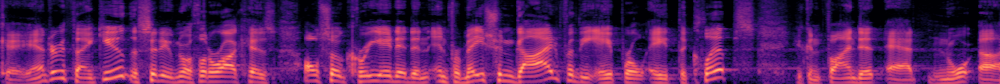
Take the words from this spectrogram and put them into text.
Okay, Andrew, thank you. The City of North Little Rock has also created an information guide for the April 8th eclipse. You can find it at nlr.ar.gov.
